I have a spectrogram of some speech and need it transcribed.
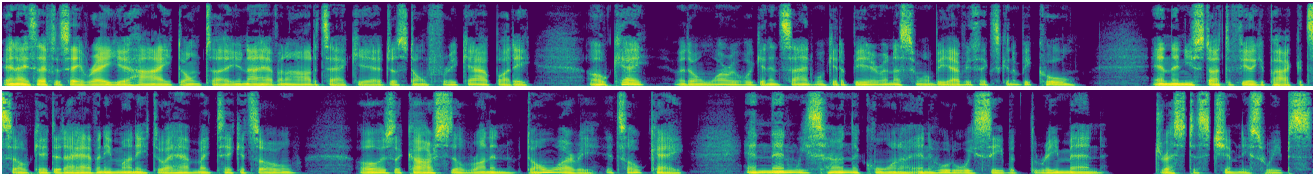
And I have to say, Ray, you're high. Don't, uh, you're not having a heart attack here. Just don't freak out, buddy. Okay. But don't worry. We'll get inside. We'll get a beer in us and we'll be, everything's going to be cool. And then you start to feel your pockets. Okay. Did I have any money? Do I have my tickets? Oh, oh, is the car still running? Don't worry. It's okay. And then we turn the corner and who do we see but three men dressed as chimney sweeps?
